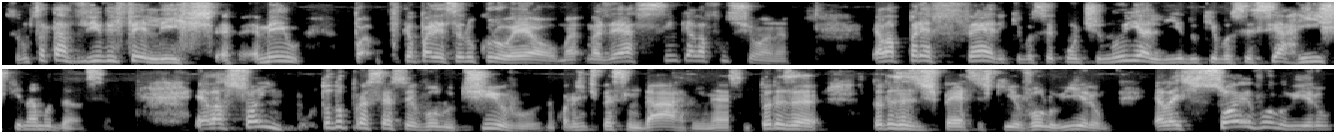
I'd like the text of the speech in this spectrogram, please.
Você não precisa estar vivo e feliz. É meio. Fica parecendo cruel, mas é assim que ela funciona. Ela prefere que você continue ali do que você se arrisque na mudança ela só todo o processo evolutivo, quando a gente pensa em Darwin, né, assim, todas, a, todas as espécies que evoluíram, elas só evoluíram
